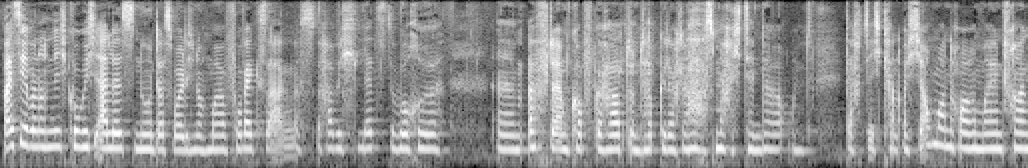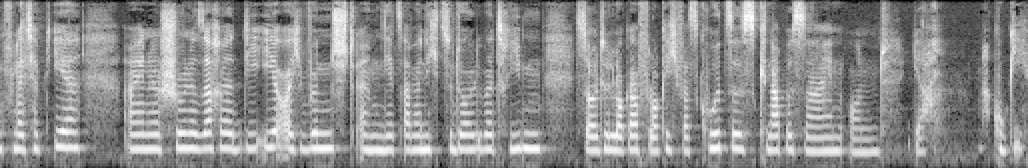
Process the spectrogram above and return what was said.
weiß ich aber noch nicht, gucke ich alles, nur das wollte ich noch mal vorweg sagen. Das habe ich letzte Woche ähm, öfter im Kopf gehabt und habe gedacht, ah, was mache ich denn da? Und dachte, ich kann euch ja auch mal nach eure Meinung fragen. Vielleicht habt ihr eine schöne Sache, die ihr euch wünscht, ähm, jetzt aber nicht zu doll übertrieben. Es sollte locker flockig was Kurzes, Knappes sein und ja, mal Cookie.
